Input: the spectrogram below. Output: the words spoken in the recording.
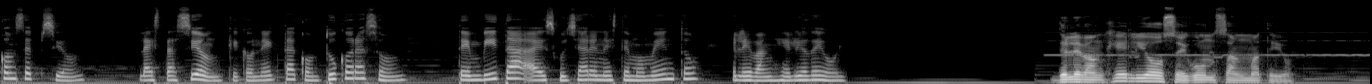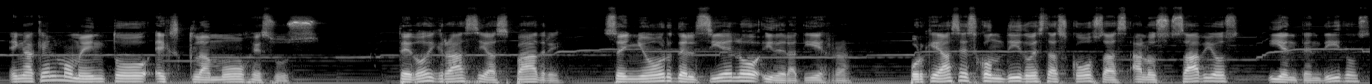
Concepción, la estación que conecta con tu corazón, te invita a escuchar en este momento el Evangelio de hoy. Del Evangelio según San Mateo. En aquel momento exclamó Jesús, Te doy gracias, Padre, Señor del cielo y de la tierra, porque has escondido estas cosas a los sabios y entendidos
